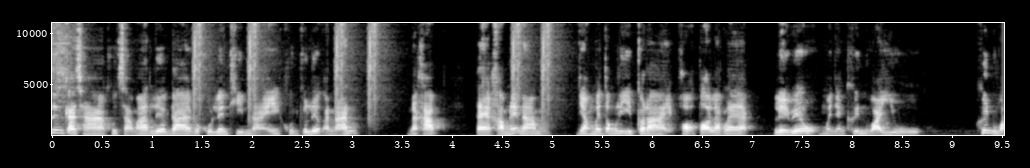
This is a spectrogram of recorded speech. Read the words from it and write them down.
ซึ่งกาชาคุณสามารถเลือกได้ว่าคุณเล่นทีมไหน คุณก็เลือกอันนั้นนะครับ แต่คำแนะนำยังไม่ต้องรีบก็ได้ เพราะตอนแรกๆเลเวลมันยังขึ้นไวอยู่ขึ้นไว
